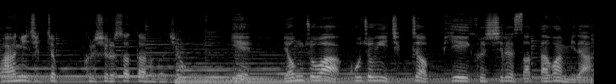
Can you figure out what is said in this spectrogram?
왕이 직접 글씨를 썼다는 거죠? 예, 영조와 고종이 직접 비의 글씨를 썼다고 합니다.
